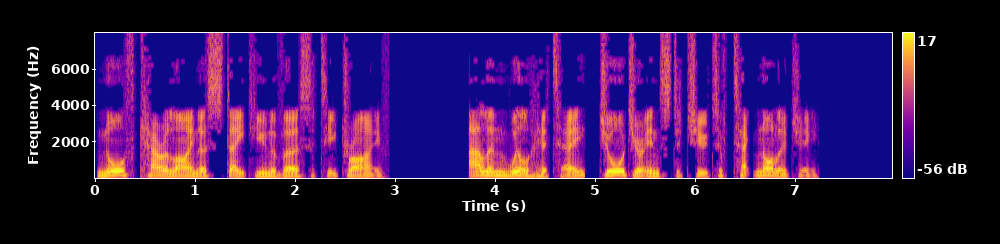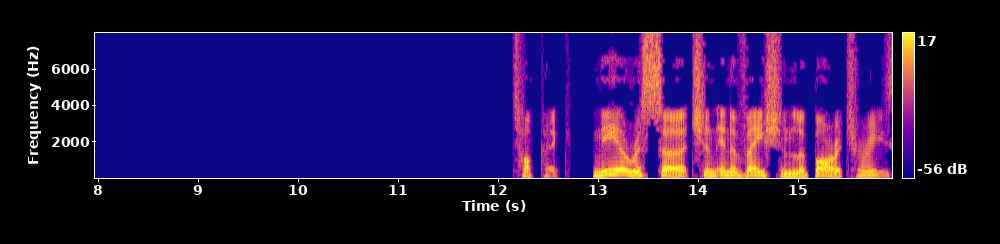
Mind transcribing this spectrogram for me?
North Carolina State University Drive Allen Wilhite, Georgia Institute of Technology. Topic: NIA Research and Innovation Laboratories.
